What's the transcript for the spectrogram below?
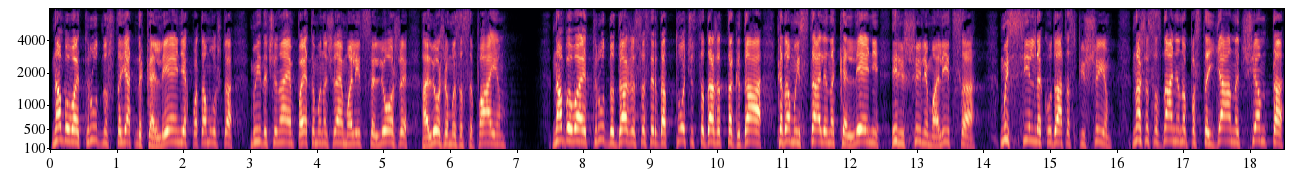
нам бывает трудно стоять на коленях, потому что мы начинаем, поэтому мы начинаем молиться лежа, а лежа мы засыпаем. Нам бывает трудно даже сосредоточиться даже тогда, когда мы стали на колени и решили молиться. Мы сильно куда-то спешим. Наше сознание, оно постоянно чем-то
